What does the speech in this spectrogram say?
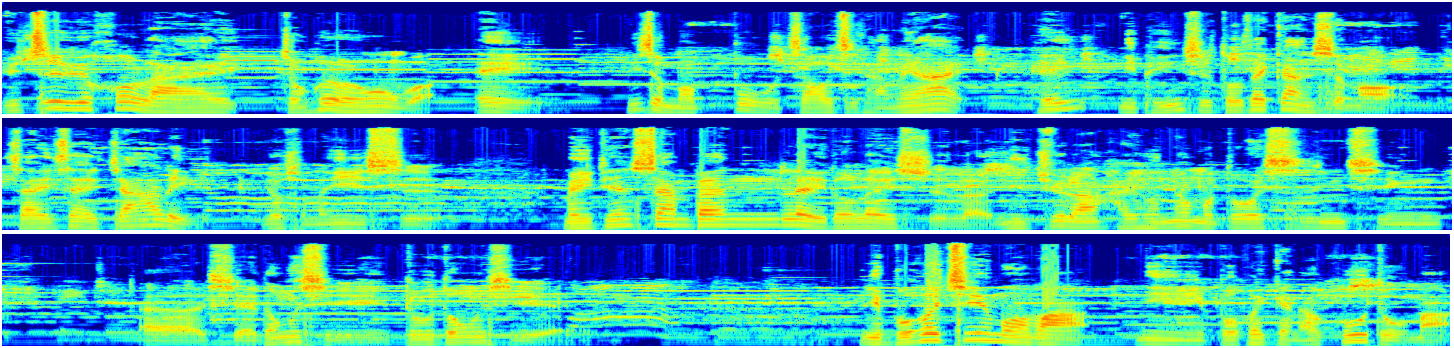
以至于后来，总会有人问我：“哎，你怎么不着急谈恋爱？嘿，你平时都在干什么？宅在家里有什么意思？每天上班累都累死了，你居然还有那么多心情，呃，写东西、读东西。你不会寂寞吗？你不会感到孤独吗？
